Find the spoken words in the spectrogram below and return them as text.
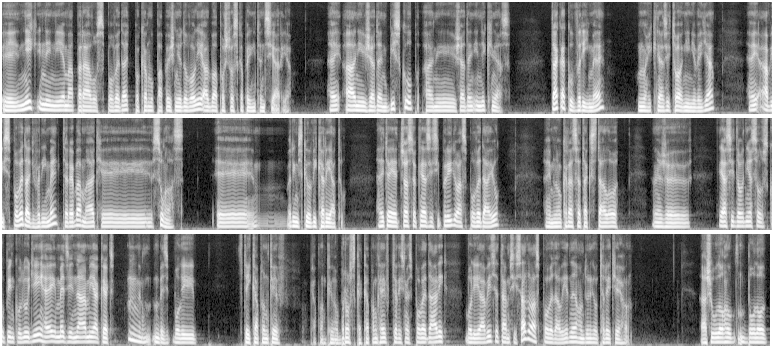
E, nik iný nemá právo spovedať, pokiaľ mu papež nedovolí, alebo apoštolská penitenciária. Hej, ani žiaden biskup, ani žiaden iný kňaz. Tak ako v Ríme, mnohí kňazi to ani nevedia, hej, aby spovedať v Ríme, treba mať e, súhlas e, rímskeho vikariátu. Hej, to je často kňazi si prídu a spovedajú. Hej, mnohokrát sa tak stalo, že ja si doniesol skupinku ľudí, hej, medzi nami, ak, ak boli v tej kaplnke, kaplnke, obrovská kaplnka, v ktorej sme spovedali, boli javice, tam si sadol a spovedal jedného, druhého, tretieho. Našou úlohou bolo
